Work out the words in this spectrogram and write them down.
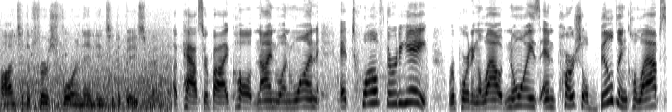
onto the first floor and then into the basement. A passerby called 911 at 1238, reporting a loud noise and partial building collapse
